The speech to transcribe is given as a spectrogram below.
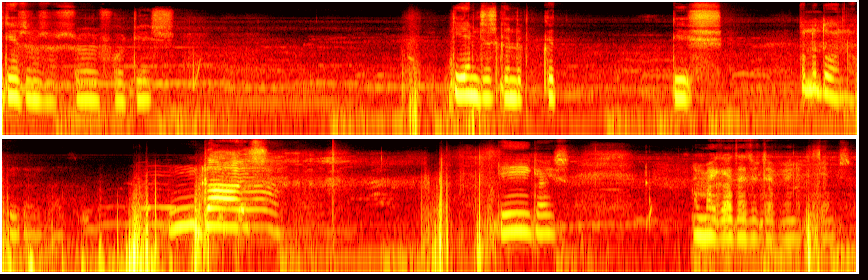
guys, I'm so sorry for this. Okay, I'm just gonna cut this. Ano doon? Okay, guys. Hey, guys. Oh my god, I don't have any games.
